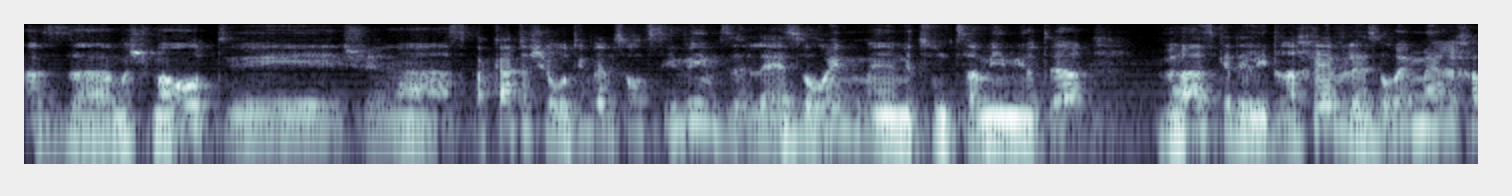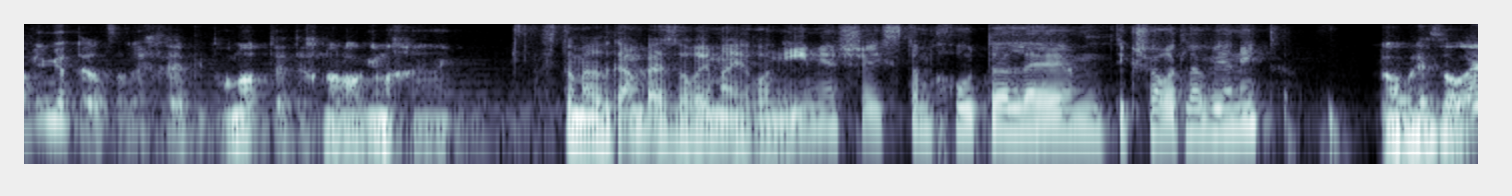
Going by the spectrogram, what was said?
אז המשמעות היא שאספקת השירותים באמצעות סיבים זה לאזורים מצומצמים יותר, ואז כדי להתרחב לאזורים רחבים יותר צריך פתרונות טכנולוגיים אחרים. זאת אומרת, גם באזורים העירוניים יש הסתמכות על תקשורת לוויינית? לא, באזורי,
